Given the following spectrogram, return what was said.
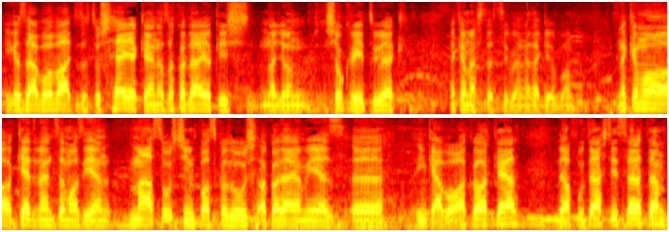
igazából változatos helyeken, az akadályok is nagyon sokrétűek, nekem ezt tetszik benne legjobban. Nekem a kedvencem az ilyen mászós, csimpaszkodós akadály, amihez uh, inkább akar kell, de a futást is szeretem.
